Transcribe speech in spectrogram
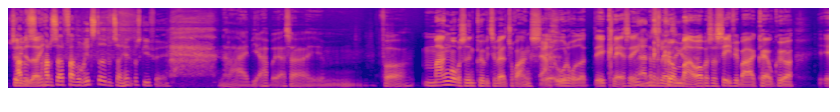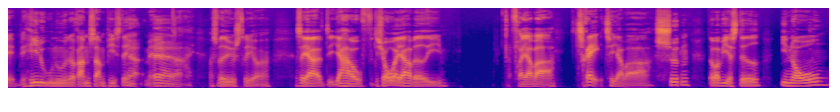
så er Har du, videre, ikke? har du så et favoritsted, du tager hen på skiferie? Nej, vi er altså... Øhm, for mange år siden kørte vi til Val Thorens ja. øh, rødder. Det er klasse, ikke? Ja, altså kører klassiker, man bare ja. op, og så set vi bare, kan jeg jo køre øh, hele ugen uden at ramme samme piste, ikke? Ja, Men, ja, ja. Nej, også været i Østrig, og... Altså, jeg, jeg har jo... Det sjove er, at jeg har været i... Fra jeg var 3 til jeg var 17, der var vi afsted i Norge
